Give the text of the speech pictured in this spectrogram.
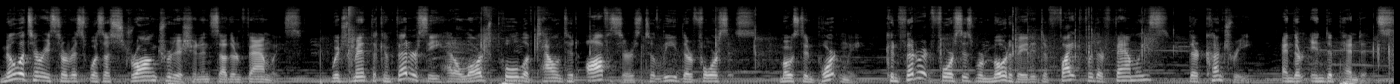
Military service was a strong tradition in Southern families, which meant the Confederacy had a large pool of talented officers to lead their forces. Most importantly, Confederate forces were motivated to fight for their families, their country, and their independence.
